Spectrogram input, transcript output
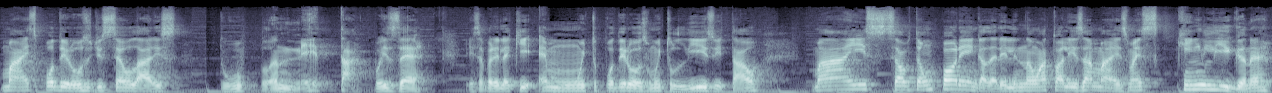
mais poderoso de celulares do planeta. Pois é, esse aparelho aqui é muito poderoso, muito liso e tal. Mas só tem um porém, galera, ele não atualiza mais. Mas quem liga, né?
